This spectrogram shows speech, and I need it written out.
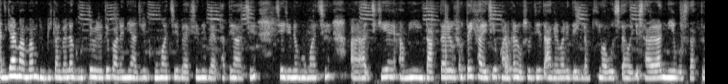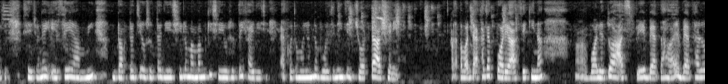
আজকে আর মাম্মাম বিকালবেলা ঘুরতে বেরোতে পারেনি। আজকে ঘুমাচ্ছে ভ্যাকসিনের ব্যথাতে আছে, সেই জন্য ঘুমাচ্ছে। আর আজকে আমি ডাক্তারের ওষুধটাই খাইয়েছি, ওখানকার ওষুধ দিয়ে তো আগের বারে দেখলাম কী অবস্থা হয়েছে সারা রাত নিয়ে বসে থাকতে হয়েছে। সেই জন্যই এসে আমি ডক্টর যে ওষুধটা দিয়েছিল মাম্মামকে সেই ওষুধটাই খাইয়ে দিয়েছি। এখনও পর্যন্ত বলতে নেই যে জ্বরটা আসেনি। আবার দেখা যাক পরে আসে কি না বলে তো আসবে, ব্যথা হয়। ব্যথারও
